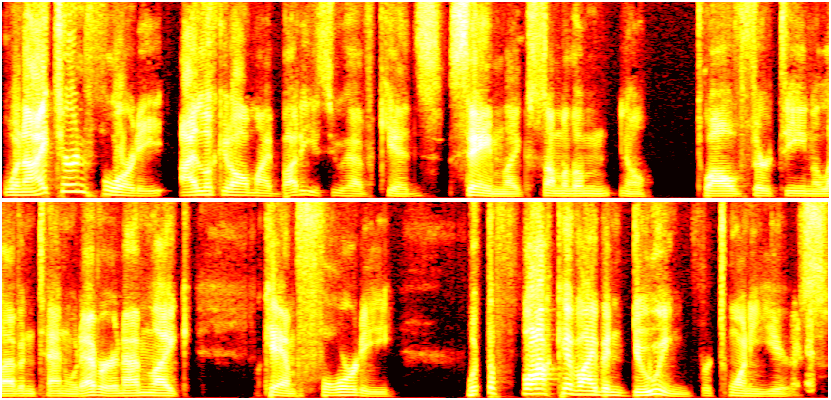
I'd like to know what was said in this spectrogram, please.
when I turn 40, I look at all my buddies who have kids, same, like some of them, you know, 12, 13, 11, 10, whatever. And I'm like, okay, I'm 40. What the fuck have I been doing for 20 years?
